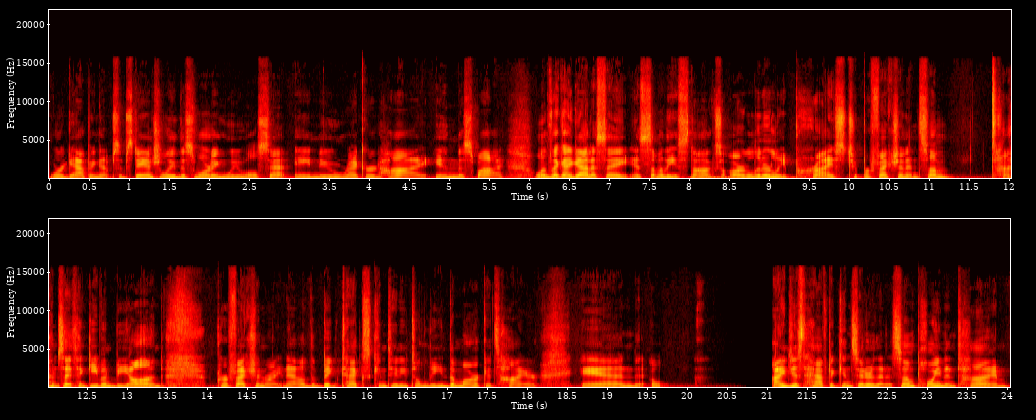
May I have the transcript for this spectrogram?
We're gapping up substantially this morning. We will set a new record high in the SPY. One thing I gotta say is some of these stocks are literally priced to perfection and some times I think even beyond perfection right now. The big techs continue to lead the markets higher. And oh, I just have to consider that at some point in time,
